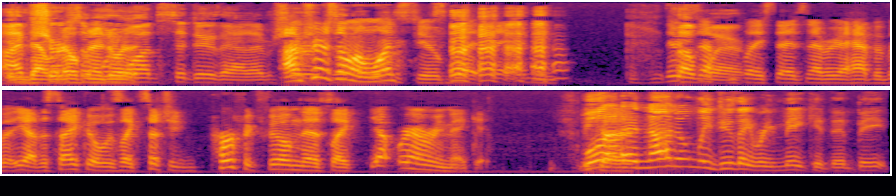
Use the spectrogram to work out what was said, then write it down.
I'm that would sure open a someone door- wants to do that. I'm sure. I'm sure someone wants to, but I mean, there's stuff in somewhere. place that it's never gonna happen. But yeah, the Psycho was like such a perfect film that it's like, yep, we're gonna remake it. Well, and not only do they remake it, they be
